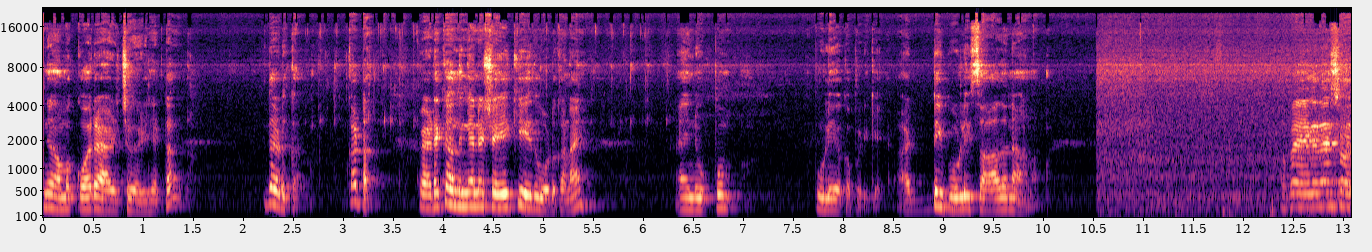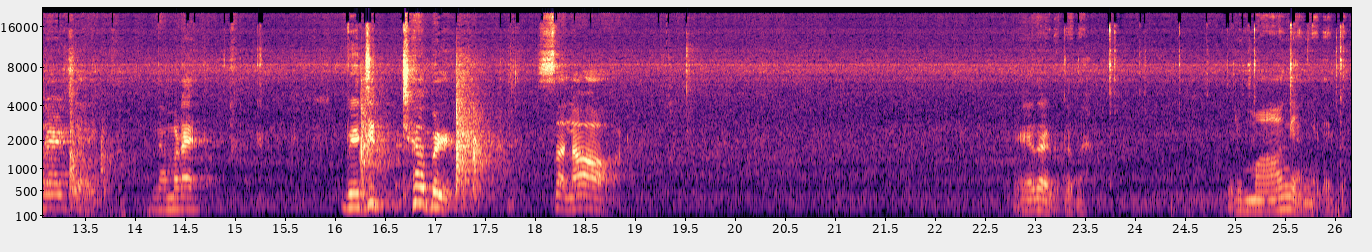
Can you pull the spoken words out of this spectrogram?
ഇനി നമുക്ക് ഒരാഴ്ച കഴിഞ്ഞിട്ട് ഇതെടുക്കാം. കേട്ടോ? അപ്പോൾ ഇടയ്ക്ക് ഇങ്ങനെ ഷേക്ക് ചെയ്ത് കൊടുക്കണേ. അതിന്റെ ഉപ്പും പുളിയൊക്കെ പിടിക്കുക അടിപൊളി സാധനമാണ്. അപ്പോൾ ഏകദേശം ഒരാഴ്ചയായി. നമ്മുടെ വെജിറ്റബിൾ സലാഡ് ഏതാ എടുക്കുന്നത്? ഒരു മാങ്ങ അങ്ങ് എടുക്കാം.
